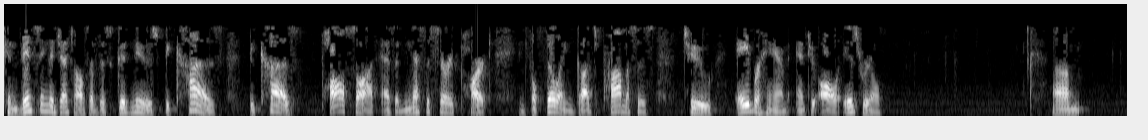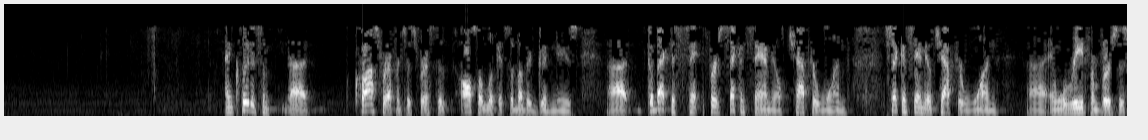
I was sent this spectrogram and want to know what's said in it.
convincing the Gentiles of this good news because because Paul saw it as a necessary part in fulfilling God's promises to Abraham and to all Israel. Um, I included some uh, cross references for us to also look at some other good news. Uh, go back to first, Second Samuel chapter one. Second Samuel chapter one, uh, and we'll read from verses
